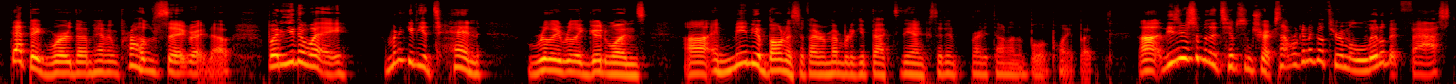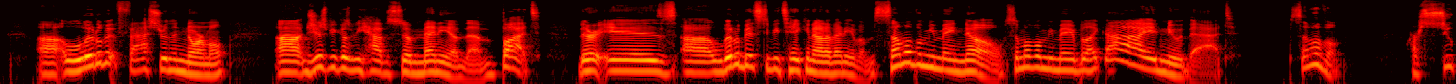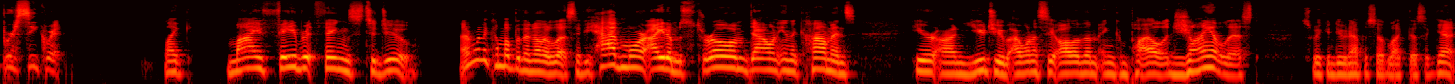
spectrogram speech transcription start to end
that big word that I'm having problems saying right now. But either way, I'm going to give you 10 really, really good ones. Uh, and maybe a bonus if I remember to get back to the end because I didn't write it down on the bullet point. But uh, these are some of the tips and tricks. Now, we're going to go through them a little bit fast, uh, a little bit faster than normal uh, just because we have so many of them. But there is uh, little bits to be taken out of any of them. Some of them you may know, some of them you may be like, ah, I knew that. Some of them are super secret. Like my favorite things to do. I'm going to come up with another list. If you have more items, throw them down in the comments here on YouTube. I want to see all of them and compile a giant list so we can do an episode like this again.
